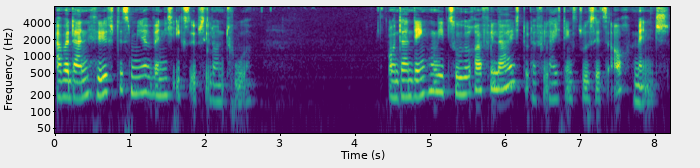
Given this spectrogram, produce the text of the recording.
Aber dann hilft es mir, wenn ich XY tue. Und dann denken die Zuhörer vielleicht, oder vielleicht denkst du es jetzt auch, Mensch,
